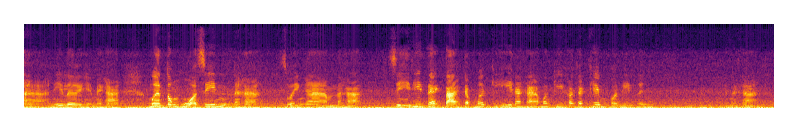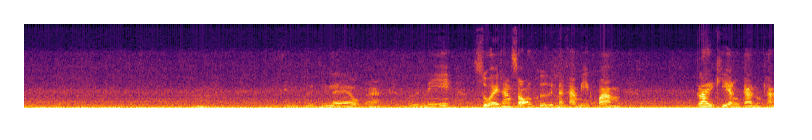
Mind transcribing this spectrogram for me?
อ่านี่เลยเห็นไหมคะ เหมือนตรงหัวสิ้นนะคะ สวยงามนะคะ สีที่แตกต่างกับเมื่อกี้นะคะ เมื่อกี้เขาจะเข้มกว่านิดนึงเห็นไหมคะสีผืนที่แล้วอะผืนนี้สวยทั้งสองผืนนะคะ มีความใกล้เคียงกันค่ะ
